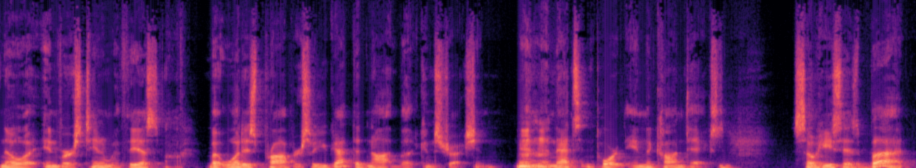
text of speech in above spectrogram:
Noah in verse 10 with this but what is proper. So you got the not but construction, mm-hmm. and that's important in the context. So he says, but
